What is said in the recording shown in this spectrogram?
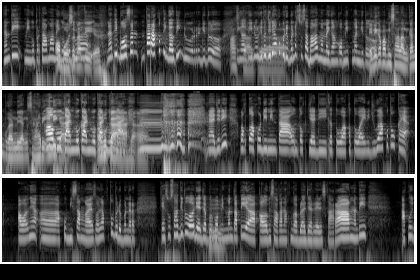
nanti minggu pertama Oh, minggu bosen kedua nanti. eh. nanti bosen ntar aku tinggal tidur gitu loh tinggal Astaga. tidur gitu jadi aku bener-bener susah banget memegang komitmen gitu loh Ini kan pemisalan kan bukan yang sehari Oh ini bukan, kan. bukan, bukan, bukan. bukan. Heeh. Hmm. nah jadi waktu aku diminta untuk jadi ketua-ketua ini juga aku tuh kayak awalnya eh, aku bisa nggak ya? Soalnya aku tuh bener-bener kayak susah gitu loh diajak Mm-mm. berkomitmen. Tapi ya kalau misalkan aku nggak belajar dari sekarang nanti aku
